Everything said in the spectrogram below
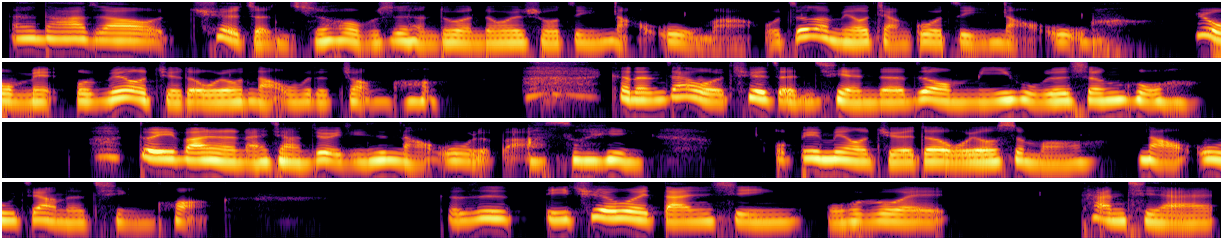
但是大家知道确诊之后，不是很多人都会说自己脑雾吗？我真的没有讲过自己脑雾。因为我没我没有觉得我有脑雾的状况，可能在我确诊前的这种迷糊的生活，对一般人来讲就已经是脑雾了吧，所以我并没有觉得我有什么脑雾这样的情况。可是的确会担心我会不会看起来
